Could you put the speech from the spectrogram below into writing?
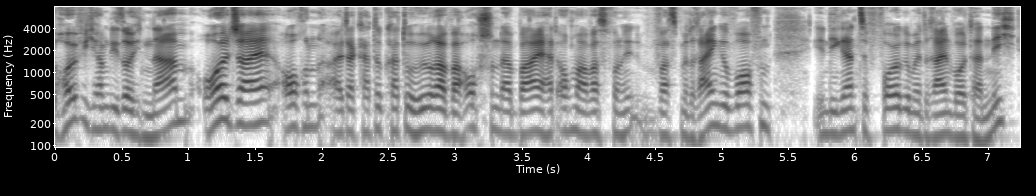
häufig haben die solchen Namen. Oljai, auch ein alter Kato Kato-Hörer, war auch schon dabei, hat auch mal was, von, was mit reingeworfen. In die ganze Folge mit rein wollte er nicht.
